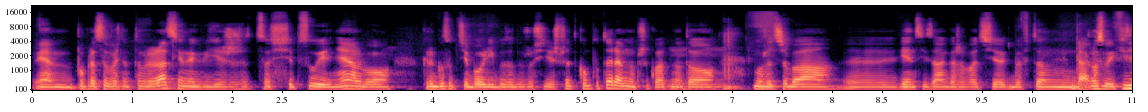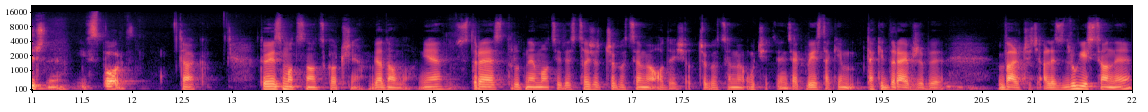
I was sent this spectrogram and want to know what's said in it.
wiem, popracować nad tą relacją, jak widzisz, że coś się psuje, nie? Albo kręgosłup cię boli, bo za dużo siedzisz przed komputerem na przykład, no to mhm. może trzeba y, więcej zaangażować się jakby w ten tak. rozwój fizyczny i w sport. Tak to jest mocna odskocznia, wiadomo, nie? Stres, trudne emocje to jest coś, od czego chcemy odejść, od czego chcemy uciec, więc jakby jest taki, taki drive, żeby walczyć, ale z drugiej strony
